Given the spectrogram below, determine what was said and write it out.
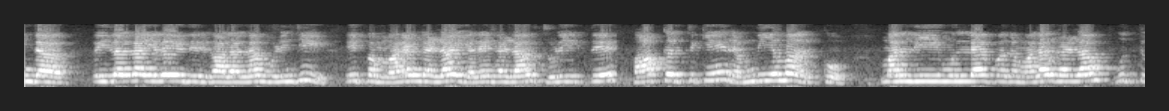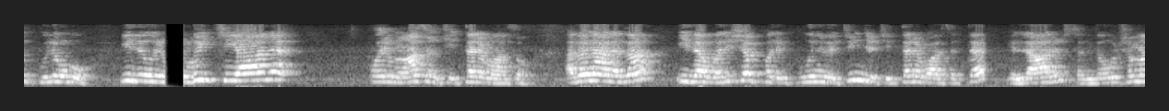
இந்த இதெல்லாம் இலையுதிர்காலெல்லாம் முடிஞ்சு இப்ப மரங்கள்லாம் இலைகள்லாம் துளிர்த்து பார்க்கறதுக்கே ரம்மியமா இருக்கும். மல்லி முல்லை போன்ற மலர்கள்லாம் பூத்து குலுங்கும். இது ஒரு மகிழ்ச்சியான ஒரு மாசம் சித்திரை மாசம். இதை இத வருஷப்பருப்புன்னு வச்சு இந்த சித்திரை மாசத்தை எல்லாரும் சந்தோஷமா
